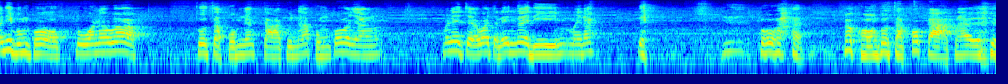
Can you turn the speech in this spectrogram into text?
อันนี้ผมขอออกตัวนะว่าตัวสับผมยังกากอยู่นะ ผมก็ยังไม่แน่ใจว่าจะเล่นได้ดีไหมนะ เพราะว่าเจ้าของโทรศัพท์ก็กากนะเออ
